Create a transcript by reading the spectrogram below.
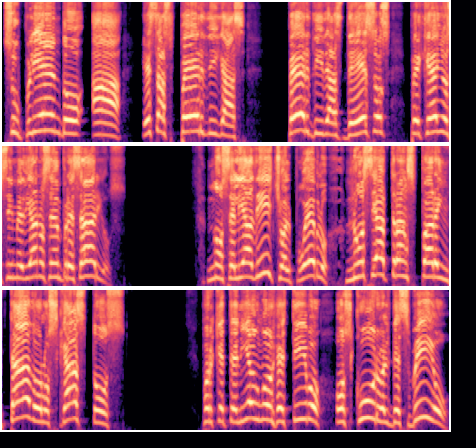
supliendo a esas pérdidas, pérdidas de esos pequeños y medianos empresarios. No se le ha dicho al pueblo, no se ha transparentado los gastos, porque tenía un objetivo oscuro, el desvío.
